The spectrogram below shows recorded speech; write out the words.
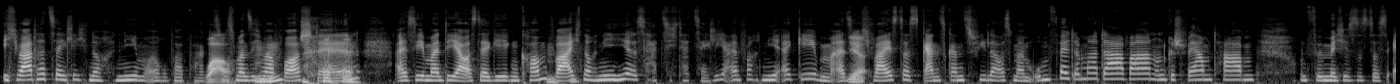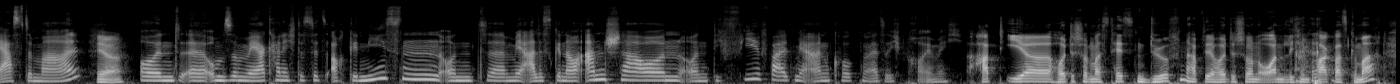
Ich war tatsächlich noch nie im Europapark. Wow. Das muss man sich mhm. mal vorstellen. Als jemand, die ja aus der Gegend kommt, mhm. war ich noch nie hier. Es hat sich tatsächlich einfach nie ergeben. Also ja. ich weiß, dass ganz, ganz viele aus meinem Umfeld immer da waren und geschwärmt haben. Und für mich ist es das erste Mal. Ja. Und äh, umso mehr kann ich das jetzt auch genießen und äh, mir alles genau anschauen und die Vielfalt mir angucken. Also ich freue mich. Habt ihr heute schon was testen dürfen? Habt ihr heute schon ordentlich im Park was gemacht?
